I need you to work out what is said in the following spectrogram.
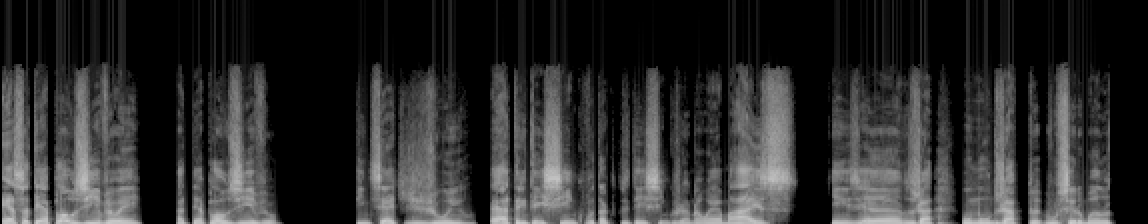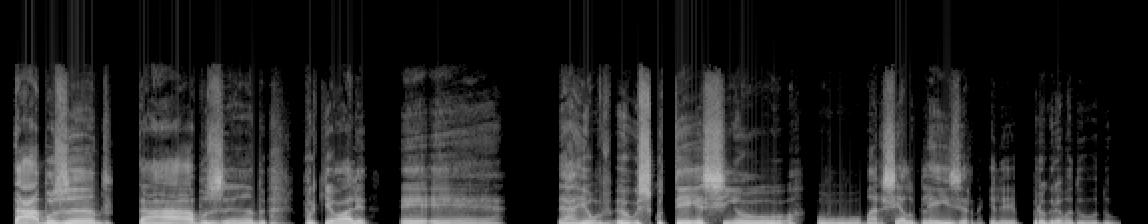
Essa até é plausível, hein? Até plausível. 27 de junho. É, 35, vou estar com 35 já, não é mais 15 anos já. O mundo já, o ser humano tá abusando, tá abusando, porque olha, é, é... Ah, eu, eu escutei assim o, o, o Marcelo Glazer naquele programa do, do,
